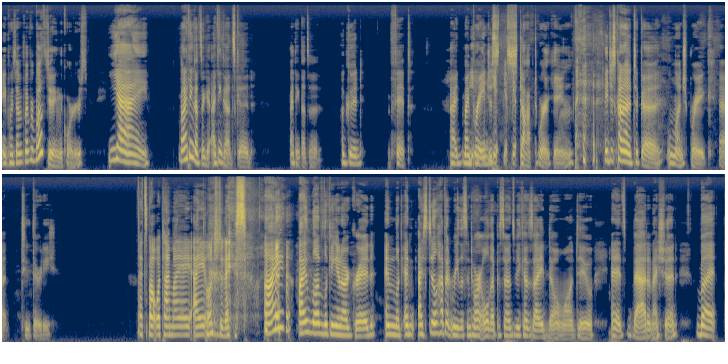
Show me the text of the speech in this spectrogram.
8.75. We're both doing the quarters. Yay. But I think that's a good I think that's good. I think that's a a good fit. I my brain just stopped working. It just kind of took a lunch break at 2:30. That's about what time I I ate lunch today. So. I I love looking at our grid and look and I still haven't re-listened to our old episodes because I don't want to and it's bad and I should. But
